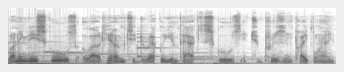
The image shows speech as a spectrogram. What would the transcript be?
Running these schools allowed him to directly impact the school's to prison pipeline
